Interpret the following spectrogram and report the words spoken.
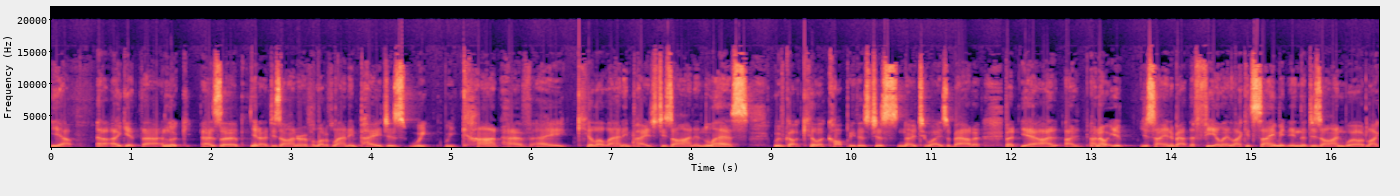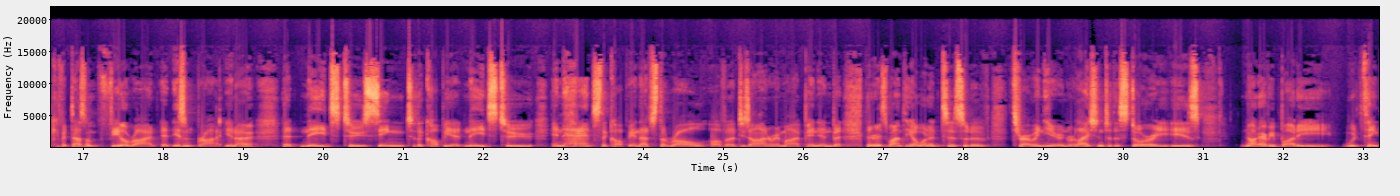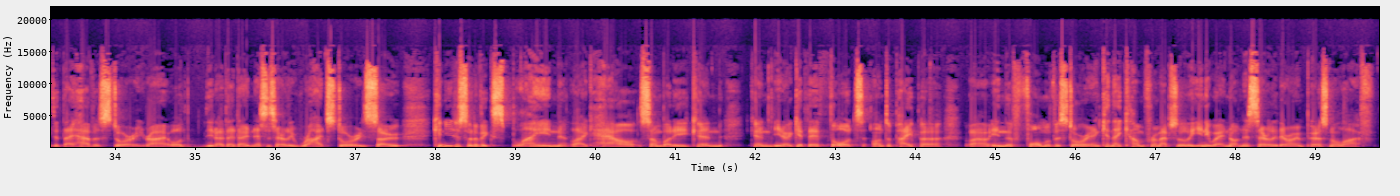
yeah, uh, I get that. And look, as a you know designer of a lot of landing pages, we we can't have a killer landing page design unless we've got killer copy. There's just no two ways about it. But yeah, I I, I know what you're, you're saying about the feeling. Like it's same in, in the design world. Like if it doesn't feel right, it isn't right. You know, it needs to sing to the copy. It needs to enhance the copy, and that's the role of a designer, in my opinion. But there is one thing I wanted to sort of throw in here in relation to the story is not everybody would think that they have a story, right? Or you know, they don't necessarily write stories. So, can you just sort of explain like how somebody can can you know get their thoughts onto paper uh, in the form of a story, and can they come from absolutely anywhere, not necessarily their own personal life?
